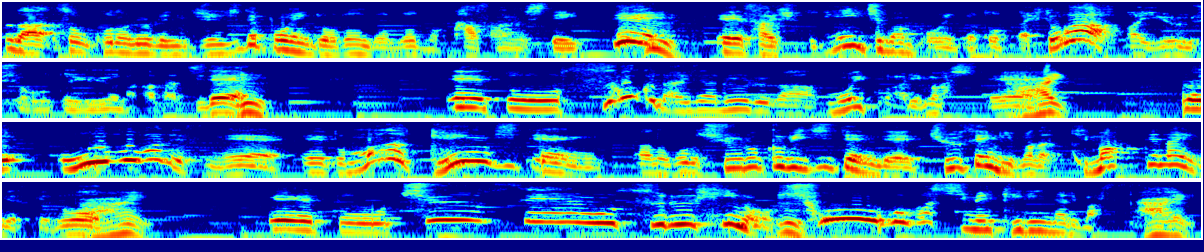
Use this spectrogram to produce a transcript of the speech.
ただ、そうこのルールに準じてポイントをどんどんどんどん加算していって、うんえー最終的に一番ポイントを取った人が、まあ、優勝というような形で、うんえっ、と、すごく大事なルールがもう一個ありまして、はい。これ、応募がですね、えっ、と、まだ現時点、あの、この収録日時点で抽選日まだ決まってないんですけど、はい。えっ、と、抽選をする日の正午が締め切りになります。はい。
